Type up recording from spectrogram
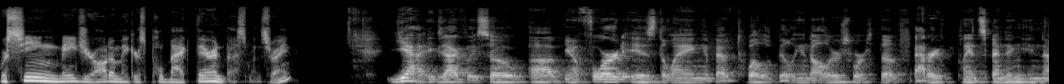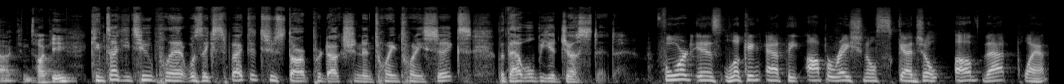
we're seeing major automakers pull back their investments, right? Yeah, exactly. So, uh, you know, Ford is delaying about $12 billion worth of battery plant spending in uh, Kentucky. Kentucky 2 plant was expected to start production in 2026, but that will be adjusted. Ford is looking at the operational schedule of that plant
